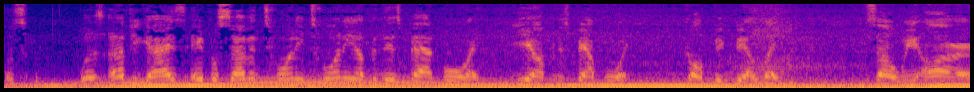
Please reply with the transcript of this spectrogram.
What's what is up, you guys? April 7th, 2020, up in this bad boy. Yeah, up in this bad boy called Big Bear Lake. So we are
